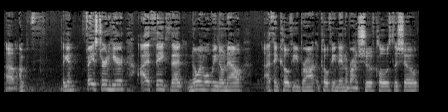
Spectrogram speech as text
Um, I'm again face turn here. I think that knowing what we know now, I think Kofi Bron- Kofi and Daniel Bryan should have closed the show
